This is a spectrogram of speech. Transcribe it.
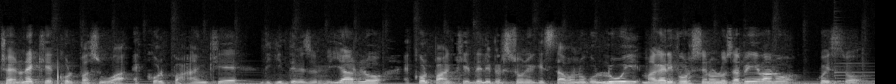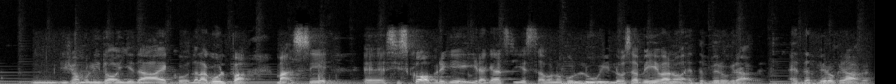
cioè non è che è colpa sua, è colpa anche di chi deve sorvegliarlo, è colpa anche delle persone che stavano con lui, magari forse non lo sapevano, questo mh, diciamo li toglie da, ecco, dalla colpa, ma se eh, si scopre che i ragazzi che stavano con lui lo sapevano è davvero grave, è davvero grave.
